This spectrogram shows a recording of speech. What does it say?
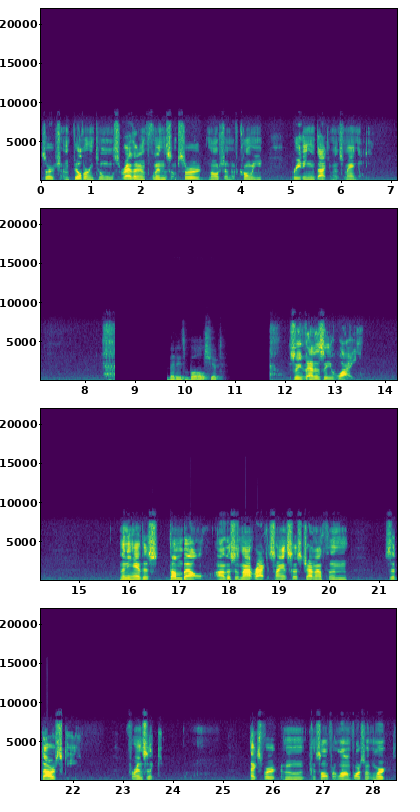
search and filtering tools rather than Flynn's absurd notion of Comey reading documents manually. That is bullshit. See, that is a lie. Then you have this dumbbell. Uh, this is not rocket science, says Jonathan Zdziarski, forensic expert who consulted for law enforcement and worked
